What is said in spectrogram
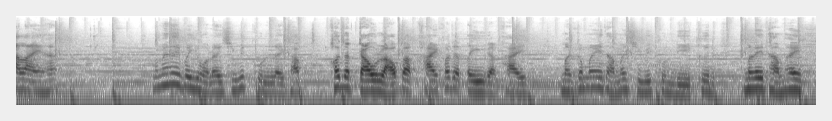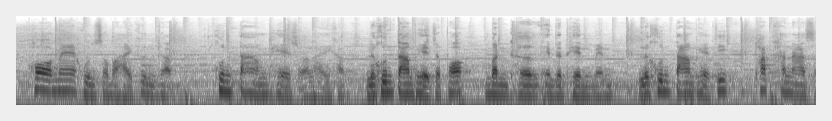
อะไรฮะมันไม่ได้ประโยชน์อะไรชีวิตคุณเลยครับเขาจะเกาเหลากับใครเขาจะตีกับใคร มันก็ไม่ได้ทำให้ชีวิตคุณดีขึ้น ไม่ได้ทำให้พ่อแม่คุณสบายขึ้นครับ คุณตามเพจอะไรครับ หรือคุณตามเพจเฉพาะบันเทิงเอนเตอร์เทนเมนต์หรือคุณตามเพจที่พัฒนาส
